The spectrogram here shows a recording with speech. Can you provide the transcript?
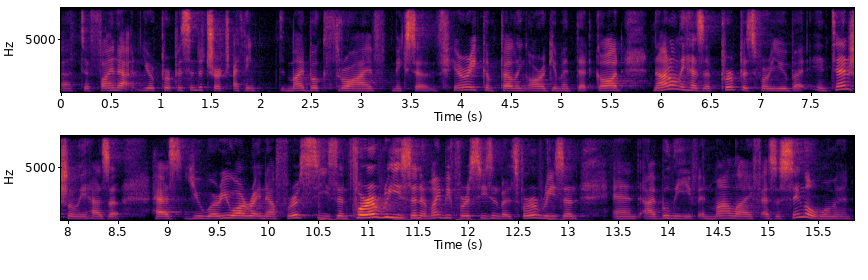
uh, to find out your purpose in the church, I think my book Thrive makes a very compelling argument that God not only has a purpose for you, but intentionally has a has you where you are right now for a season, for a reason. It might be for a season, but it's for a reason. And I believe in my life as a single woman,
